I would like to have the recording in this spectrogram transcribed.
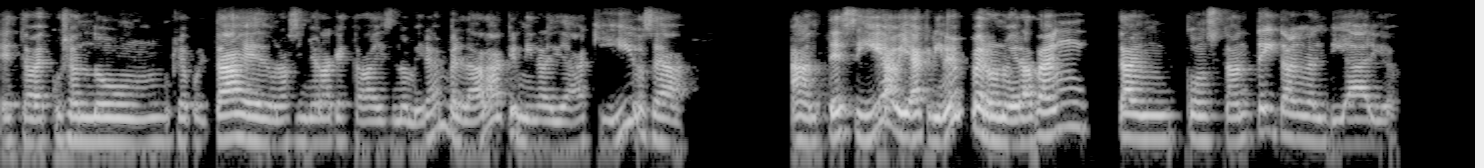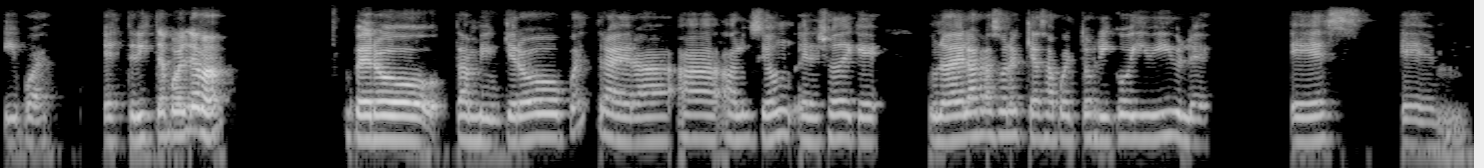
Estaba escuchando un reportaje de una señora que estaba diciendo, mira, en verdad la criminalidad aquí, o sea, antes sí había crimen, pero no era tan, tan constante y tan al diario. Y pues es triste por demás, pero también quiero pues traer a alusión el hecho de que una de las razones que hace a Puerto Rico vivible es em,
